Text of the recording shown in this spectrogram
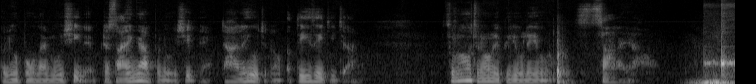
ဘယ်လိုပုံစံမျိုးရှိလဲဒီဇိုင်းကဘယ်လိုရှိလဲဒါလေးကိုကျွန်တော်အသေးစိတ်ကြည့်ကြမယ် ဆိုတော့ကျွန်တော်တို့ဗီဒီယိုလေးကိုစလိုက်ရအောင်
